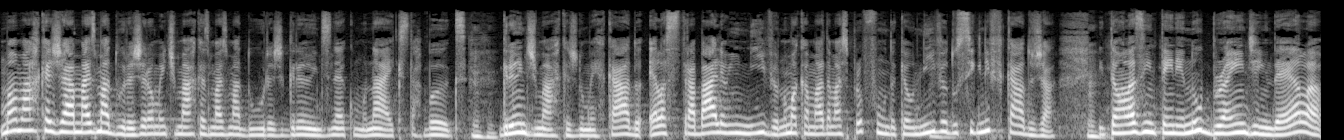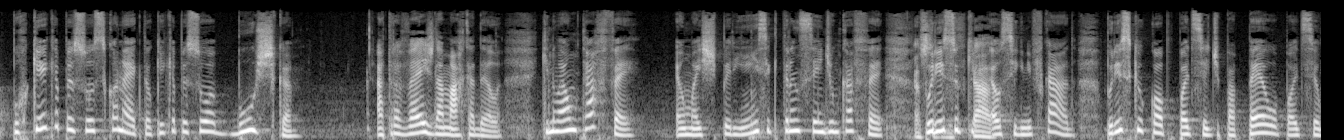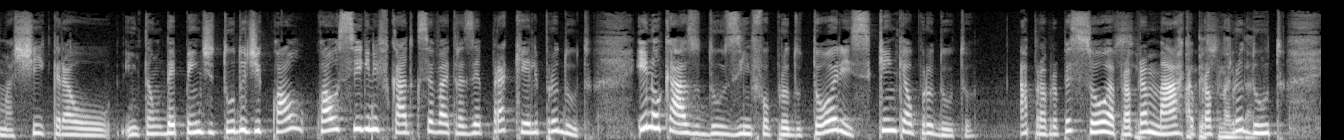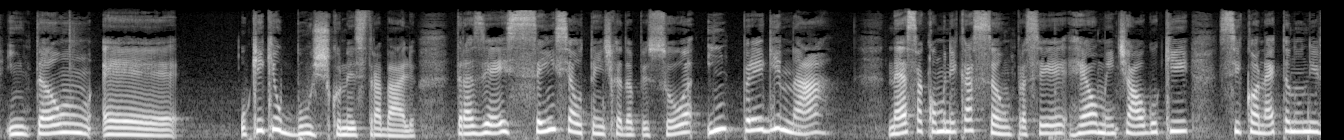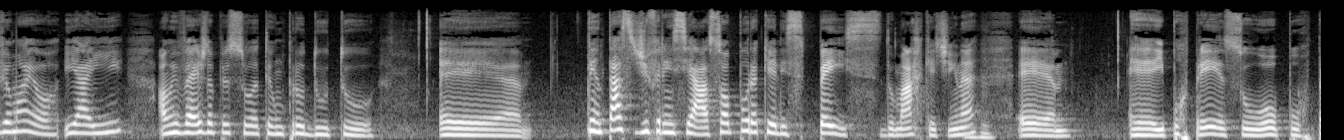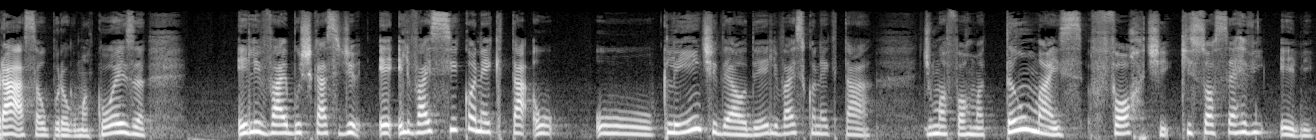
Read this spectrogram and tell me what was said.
uma marca já mais madura, geralmente marcas mais maduras, grandes, né, como Nike, Starbucks, uhum. grandes marcas do mercado, elas trabalham em nível, numa camada mais profunda, que é o nível uhum. do significado já. Uhum. Então, elas entendem no branding dela por que, que a pessoa se conecta, o que, que a pessoa busca através da marca dela, que não é um café, é uma experiência que transcende um café. É Por isso que é o significado. Por isso que o copo pode ser de papel, pode ser uma xícara, ou então depende tudo de qual qual o significado que você vai trazer para aquele produto. E no caso dos infoprodutores, quem que é o produto? A própria pessoa, a própria Sim, marca, o próprio produto. Então, é, o que, que eu busco nesse trabalho? Trazer a essência autêntica da pessoa, impregnar nessa comunicação, para ser realmente algo que se conecta num nível maior. E aí, ao invés da pessoa ter um produto. É, tentar se diferenciar só por aquele space do marketing, né? Uhum. É, é, e por preço, ou por praça, ou por alguma coisa, ele vai buscar se. Ele vai se conectar. O, o cliente ideal dele vai se conectar de uma forma tão mais forte que só serve ele.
